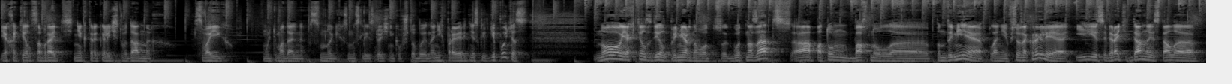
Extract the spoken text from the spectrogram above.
я хотел собрать некоторое количество данных своих мультимодальных с многих смысле источников, чтобы на них проверить несколько гипотез. Но я хотел сделать примерно вот год назад, а потом бахнула пандемия, в плане все закрыли, и собирать эти данные стало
